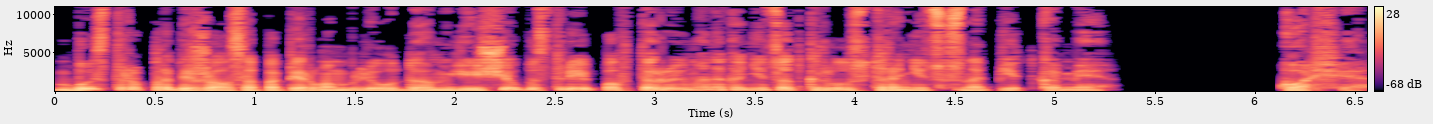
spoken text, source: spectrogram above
Быстро пробежался по первым блюдам, еще быстрее по вторым и, наконец, открыл страницу с напитками. Кофе.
